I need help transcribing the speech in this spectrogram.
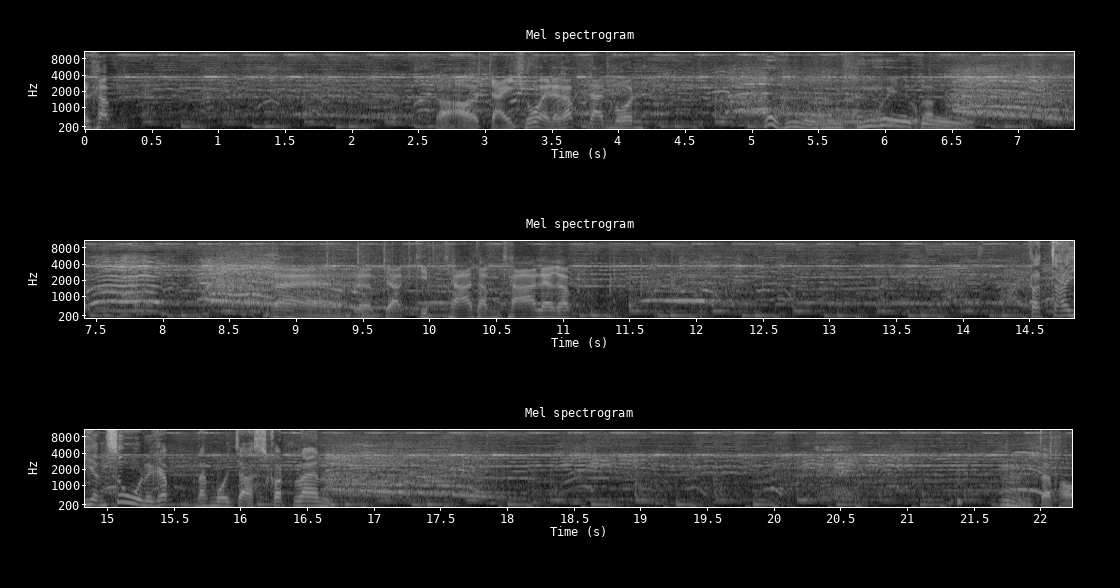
นะครับ ก็เอาใจช่วยนะครับด้านบนโอ้โหดูครับแหม่เริ่มจากคิดช้าทำช้าแล้วครับ แต่ใจยังสู้เลยครับ นักมวยจากสกอตแลนด์อืมแต่พอ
